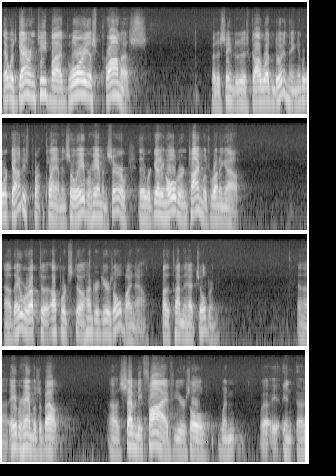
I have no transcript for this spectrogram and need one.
that was guaranteed by a glorious promise. But it seemed as if God wasn't doing anything to work out his plan. And so Abraham and Sarah, they were getting older and time was running out. Uh, they were up to upwards to 100 years old by now, by the time they had children. Uh, Abraham was about uh, 75 years old when, uh, in, uh,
